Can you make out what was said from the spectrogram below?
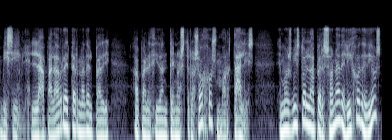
visible. La palabra eterna del Padre aparecido ante nuestros ojos mortales. Hemos visto la persona del Hijo de Dios.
